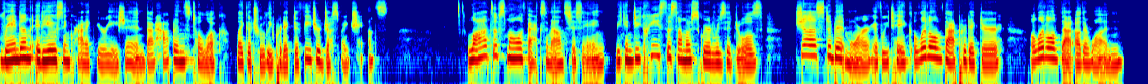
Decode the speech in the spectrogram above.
random idiosyncratic variation that happens to look like a truly predictive feature just by chance. Lots of small effects amounts to saying we can decrease the sum of squared residuals just a bit more if we take a little of that predictor, a little of that other one,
